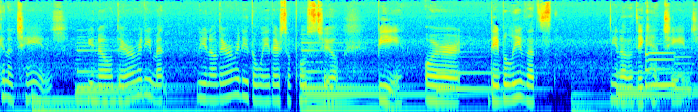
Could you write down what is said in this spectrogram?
gonna change. You know, they're already meant you know, they're already the way they're supposed to be or they believe that's you know that they can't change.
